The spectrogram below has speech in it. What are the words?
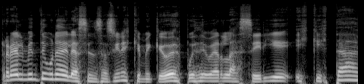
realmente una de las sensaciones que me quedó después de ver la serie es que estaba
